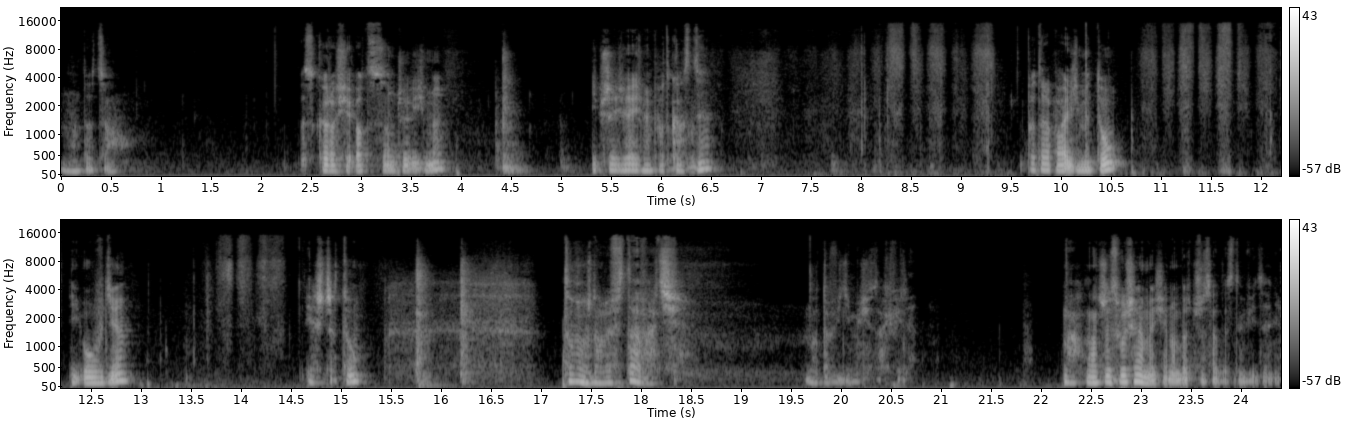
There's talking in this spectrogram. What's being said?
No to co? Skoro się odsączyliśmy i przejrzeliśmy podcasty, potrapaliśmy tu i ówdzie, jeszcze tu, to można by wstawać. No to widzimy się za chwilę. No, znaczy słyszymy się, no bez przesady z tym widzeniem.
